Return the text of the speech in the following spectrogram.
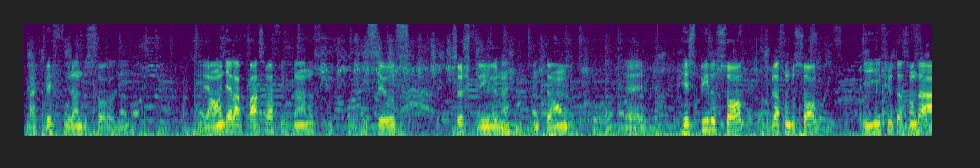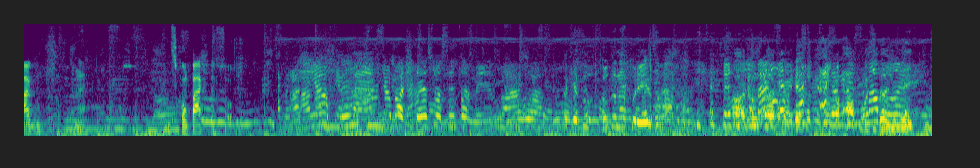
Vai perfurando o solo ali. E onde ela passa vai ficando os seus, seus trilhos, né? Então, é, respira o solo, respiração do solo e infiltração da água, né? Descompacta o solo. Aqui é a fonte onde abastece o assentamento, a água... Aqui é tudo, tudo natureza, né? A água é a fonte da juventude.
